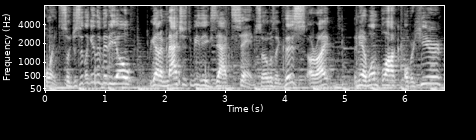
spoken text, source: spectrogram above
point. So just like in the video, we gotta match it to be the exact same. So it was like this, all right? Then you have one block over here,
